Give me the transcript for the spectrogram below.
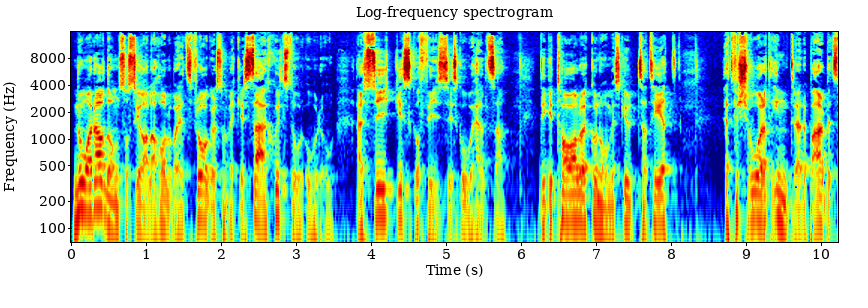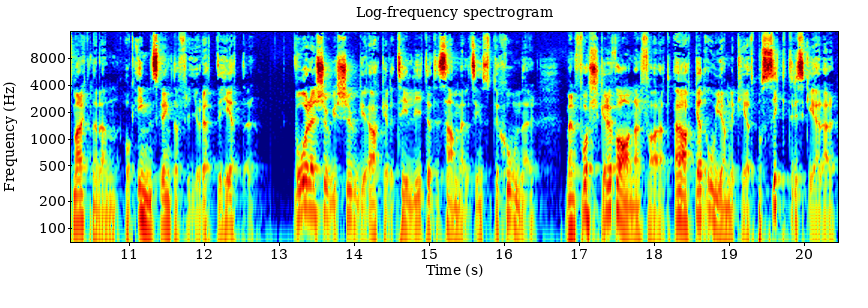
Några av de sociala hållbarhetsfrågor som väcker särskilt stor oro är psykisk och fysisk ohälsa, digital och ekonomisk utsatthet, ett försvårat inträde på arbetsmarknaden och inskränkta fri och rättigheter. Våren 2020 ökade tilliten till samhällets institutioner men forskare varnar för att ökad ojämlikhet på sikt riskerar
